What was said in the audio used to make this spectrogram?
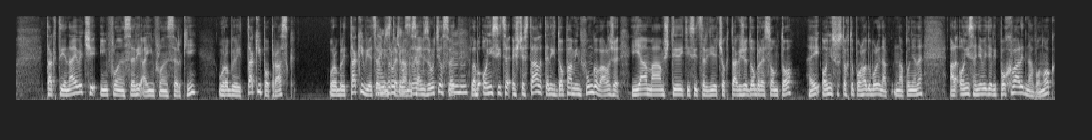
Áno. Tak tie najväčší influencery a influencerky urobili taký poprask, urobili taký viecer v Instagrame, sa im zrútil svet, mm-hmm. lebo oni síce ešte stále ten ich dopamín fungoval, že ja mám 4000 srdiečok, takže dobre som to, Hej, oni sú z tohto pohľadu boli naplnené, ale oni sa nevedeli pochváliť na vonok,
